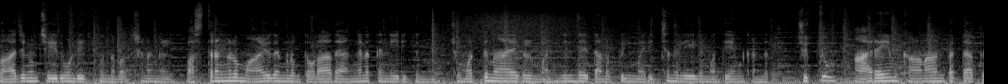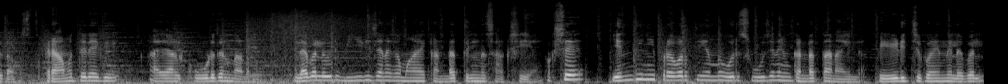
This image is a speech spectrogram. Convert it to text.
പാചകം ചെയ്തുകൊണ്ടിരിക്കുന്ന ഭക്ഷണങ്ങൾ വസ്ത്രങ്ങളും ആയുധങ്ങളും തൊടാതെ അങ്ങനെ തന്നെ ഇരിക്കുന്നു. ചുമട്ടുനായകൾ മഞ്ഞിന്റെ തണുപ്പിൽ മരിച്ച നിലയിലും അദ്ദേഹം കണ്ടെത്തി. ചുറ്റും ആരെയും കാണാൻ പറ്റാത്തൊരവസ്ഥ. ഗ്രാമത്തിലേക്ക് അയാൾ കൂടുതൽ നടന്നു. ലെവൽ ഒരു ഭീതിജനകമായ കണ്ടെത്തലിന് സാക്ഷിയായി. പക്ഷേ എന്തിനീ പ്രവൃത്തി എന്ന് ഒരു സൂചനയും കണ്ടെത്താനായില്ല. പേടിച്ചു ഭയന്ന ലെവൽ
